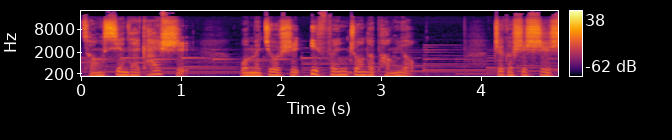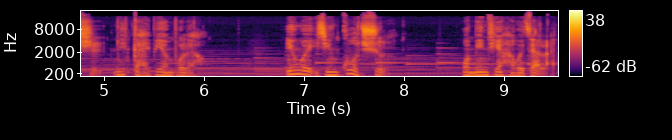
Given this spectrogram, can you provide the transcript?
从现在开始，我们就是一分钟的朋友。这个是事实，你改变不了，因为已经过去了。我明天还会再来。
